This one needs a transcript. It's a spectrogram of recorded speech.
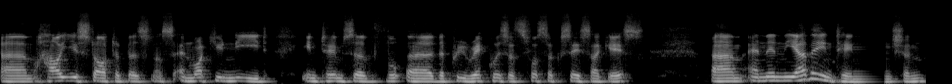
um, how you start a business and what you need in terms of uh, the prerequisites for success, I guess. Um, and then the other intention,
